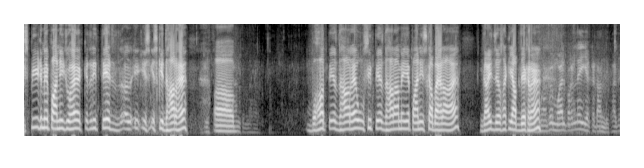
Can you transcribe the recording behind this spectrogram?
स्पीड में पानी जो है कितनी तेज़ इस, इसकी धार है। आ, बहुत तेज़ धार है उसी तेज़ धारा में ये पानी इसका बह रहा है। गाइस जैसा कि आप देख रहे हैं। मोबाइल पकड़ ले ये कटान दिखा दे।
